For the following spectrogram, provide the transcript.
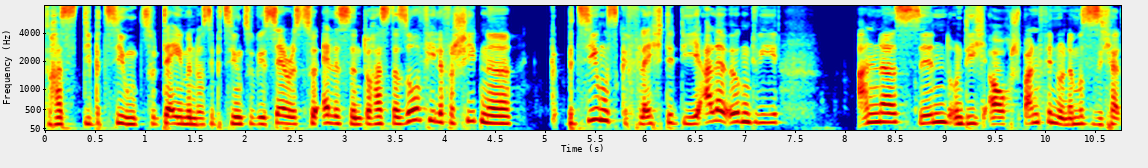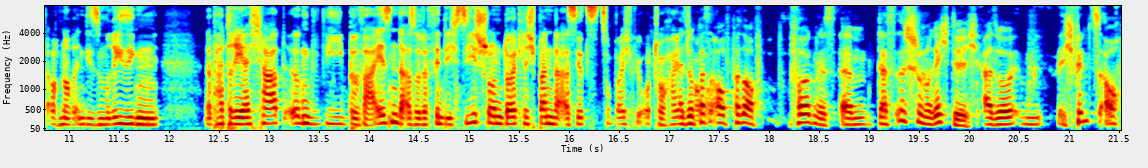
du hast die Beziehung zu Damon, du hast die Beziehung zu Viserys, zu Alicent, du hast da so viele verschiedene Beziehungsgeflechte, die alle irgendwie anders sind und die ich auch spannend finde und dann muss sie sich halt auch noch in diesem riesigen Patriarchat irgendwie beweisen. Also da finde ich sie schon deutlich spannender als jetzt zum Beispiel Otto Hightower. Also pass auf, pass auf, folgendes, ähm, das ist schon richtig. Also m, ich finde es auch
